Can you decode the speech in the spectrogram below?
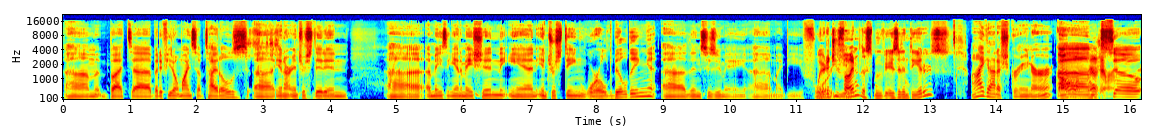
um, but uh, but if you don't mind subtitles uh, and are interested in uh, amazing animation and interesting world building, uh, then Suzume uh, might be for Where did you find this movie? Is it in theaters? I got a screener. Oh. Um, so,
